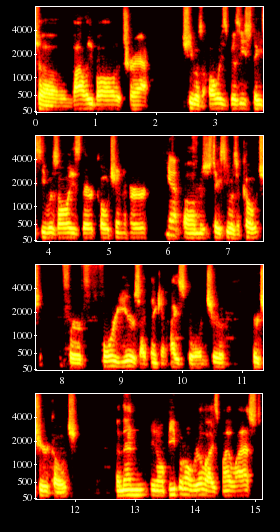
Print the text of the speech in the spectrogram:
to volleyball to track. She was always busy. Stacy was always there coaching her. Yeah. Um, Stacy was a coach for four years, I think, in high school and cheer her cheer coach. And then, you know, people don't realize my last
